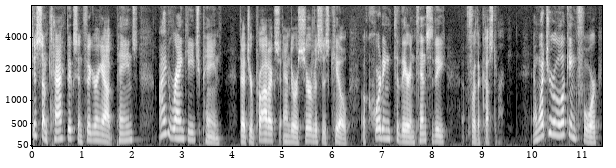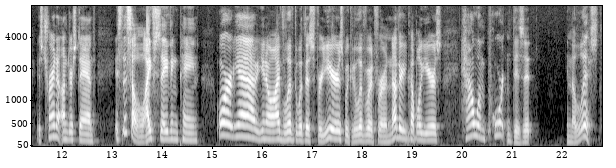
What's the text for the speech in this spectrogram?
just some tactics in figuring out pains. I'd rank each pain that your products and or services kill according to their intensity for the customer. And what you're looking for is trying to understand, is this a life-saving pain? Or, yeah, you know, I've lived with this for years, we could live with it for another couple of years. How important is it in the list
